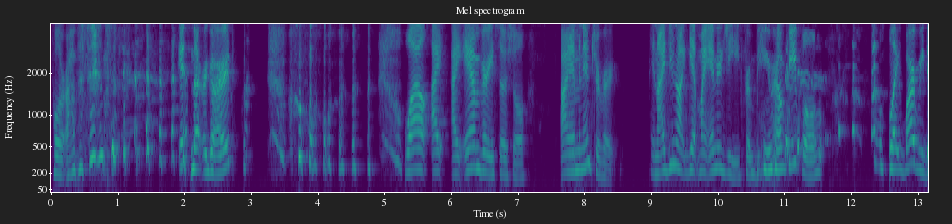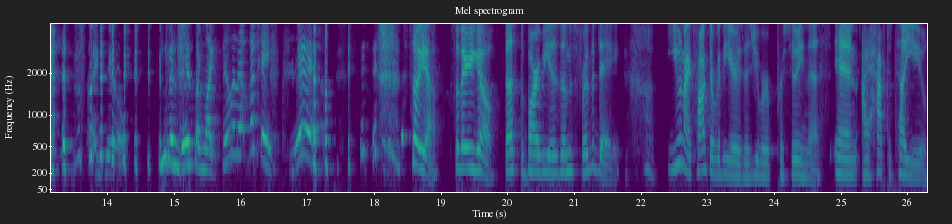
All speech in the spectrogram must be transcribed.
polar opposites in that regard. While I I am very social, I am an introvert, and I do not get my energy from being around people like Barbie does. I do. Even this, I'm like filling up my tank. Yeah. so yeah. So there you go. That's the Barbieisms for the day. You and I talked over the years as you were pursuing this, and I have to tell you,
